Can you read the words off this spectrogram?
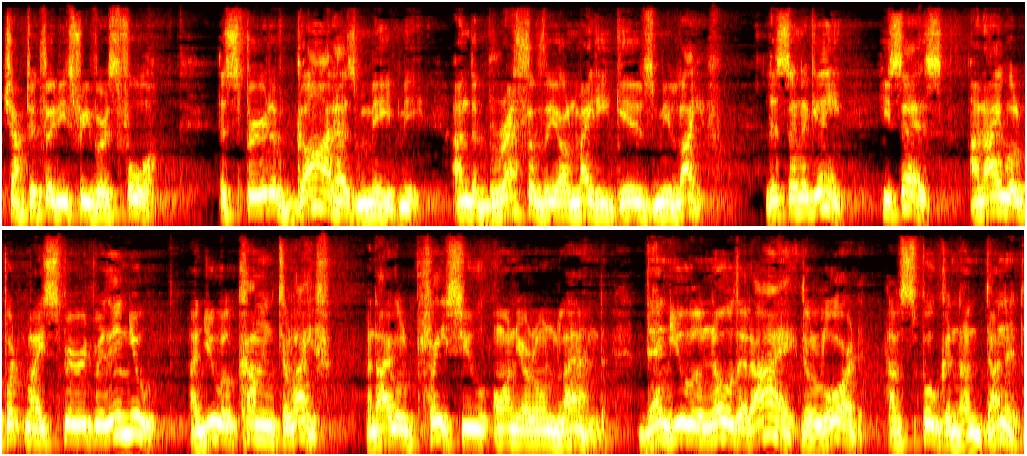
chapter 33 verse 4. The Spirit of God has made me and the breath of the Almighty gives me life. Listen again. He says, And I will put my spirit within you, and you will come to life, and I will place you on your own land. Then you will know that I, the Lord, have spoken and done it,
